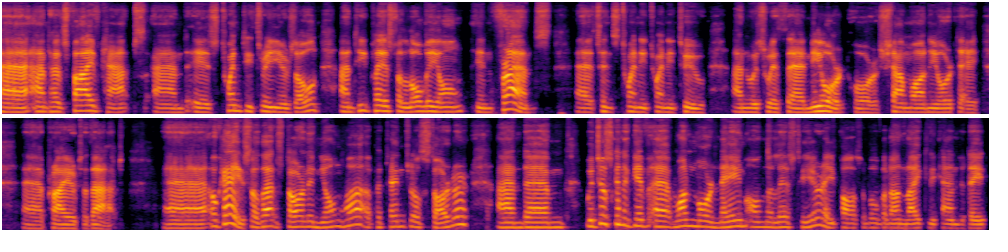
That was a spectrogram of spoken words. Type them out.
Uh, and has five caps and is 23 years old. And he plays for Lorient in France uh, since 2022 and was with uh, Niort or Chamois Niortais uh, prior to that. Uh, okay, so that's Darlin Yongwa, a potential starter. And um, we're just going to give uh, one more name on the list here, a possible but unlikely candidate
